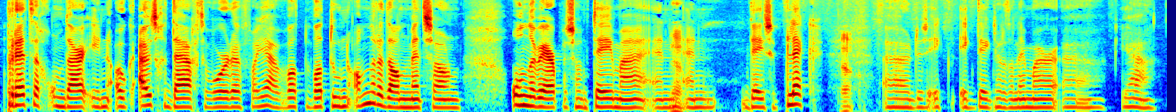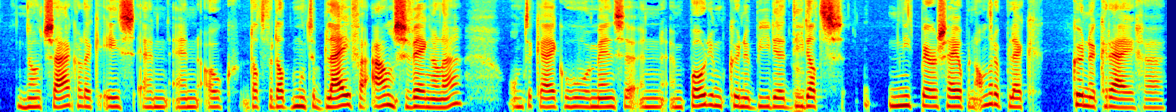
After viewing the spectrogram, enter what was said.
prettig om daarin ook uitgedaagd te worden van ja, wat, wat doen anderen dan met zo'n onderwerp, zo'n thema en, Ja. en deze plek. Ja. Uh, dus ik, ik denk dat het alleen maar ja, noodzakelijk is en, en ook dat we dat moeten blijven aanzwengelen om te kijken hoe we mensen een, een podium kunnen bieden die Ja. dat niet per se op een andere plek kunnen krijgen.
